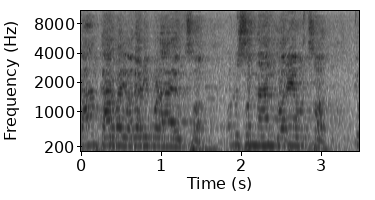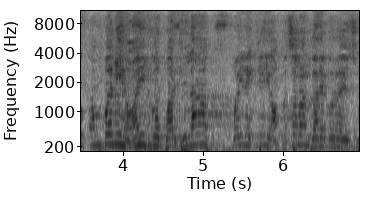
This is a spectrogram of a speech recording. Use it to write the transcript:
काम कारवाही अगाडि बढाए हुन्छ अनुसन्धान गरे हुन्छ। त्यो कम्पनी ऐनको बर्खिलाफ मैले केही अपचलन गरेको रहेछु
